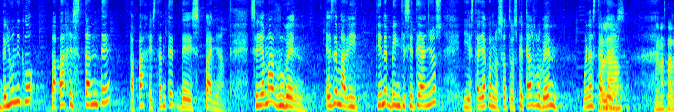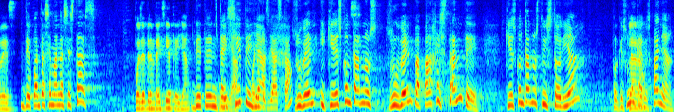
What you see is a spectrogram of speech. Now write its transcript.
del único papá gestante, papá gestante de España. Se llama Rubén, es de Madrid, tiene 27 años y está ya con nosotros. ¿Qué tal, Rubén? Buenas tardes. Hola. Buenas tardes. ¿De cuántas semanas estás? Pues de 37 ya. De 37 ya. Bueno, pues ya está. Rubén, ¿y quieres contarnos, Rubén, papá gestante, ¿quieres contarnos tu historia? Porque es única Claro. en España.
